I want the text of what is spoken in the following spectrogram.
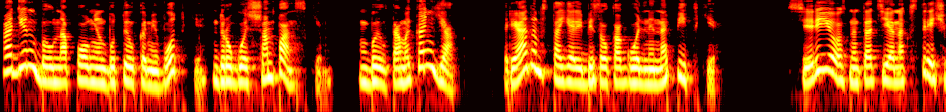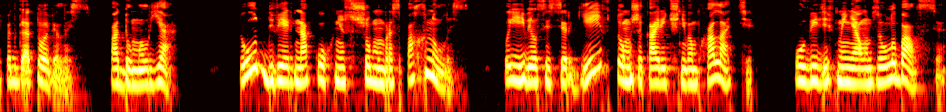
Один был наполнен бутылками водки, другой с шампанским. Был там и коньяк. Рядом стояли безалкогольные напитки. «Серьезно Татьяна к встрече подготовилась», – подумал я. Тут дверь на кухню с шумом распахнулась. Появился Сергей в том же коричневом халате. Увидев меня, он заулыбался.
